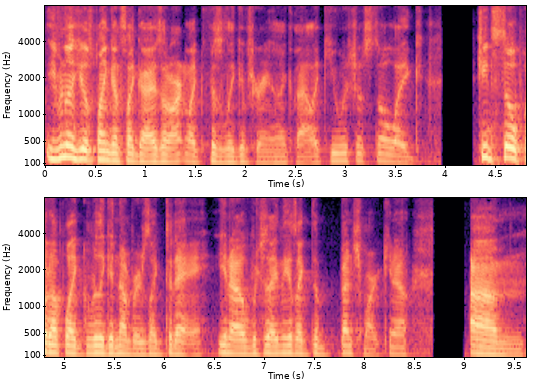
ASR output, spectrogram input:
even though he was playing against like guys that aren't like physically gifted or anything like that, like he was just still like he'd still put up like really good numbers like today, you know, which is I think is like the benchmark, you know. Um,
